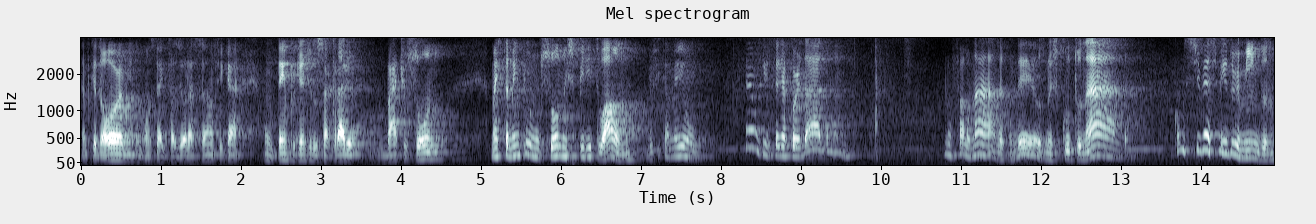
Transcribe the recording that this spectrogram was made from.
né, porque dorme, não consegue fazer oração, ficar um tempo diante do sacrário, bate o sono. Mas também por um sono espiritual. Né? Ele fica meio. É que esteja acordado, mas não falo nada com Deus, não escuto nada, como se estivesse meio dormindo. Né?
